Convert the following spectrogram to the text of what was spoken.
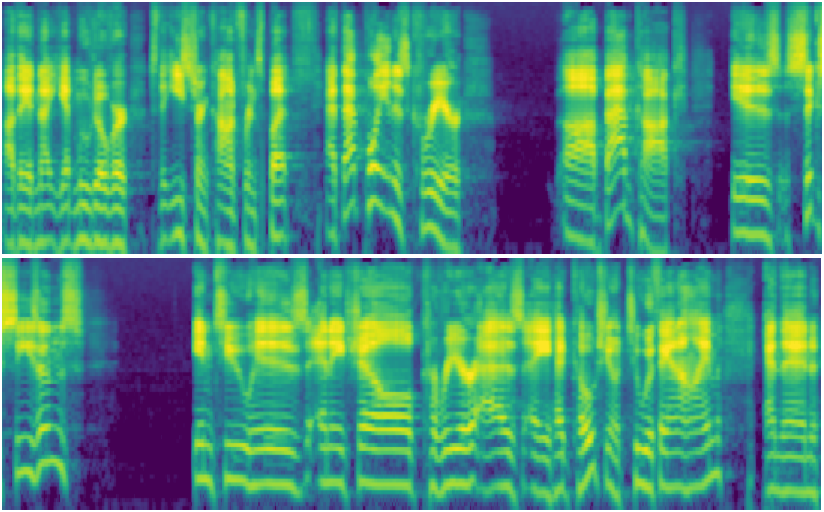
Uh, they had not yet moved over to the Eastern Conference. But at that point in his career, uh, Babcock is six seasons into his NHL career as a head coach, you know, two with Anaheim and then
